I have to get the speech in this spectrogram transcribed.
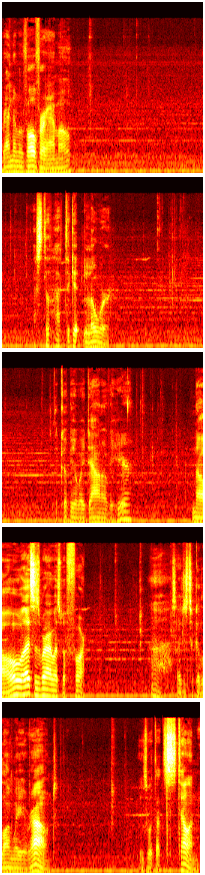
Random revolver ammo. I still have to get lower. Could be a way down over here. No, this is where I was before. Ah, so I just took a long way around. Is what that's telling me.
